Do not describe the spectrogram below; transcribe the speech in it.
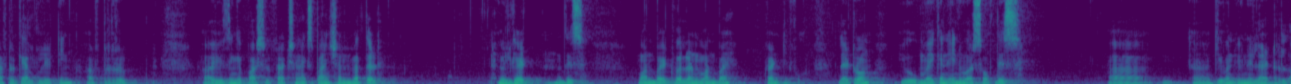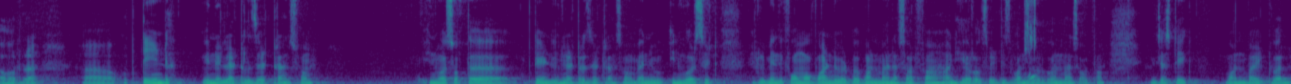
after calculating after uh, using a partial fraction expansion method you will get this 1 by 12 and 1 by 24 later on you make an inverse of this uh, uh, given unilateral or uh, uh, obtained unilateral z transform. Inverse of the obtained unilateral z transform. When you inverse it it will be in the form of 1 divided by 1 minus alpha and here also it is 1 divided by 1 minus alpha. You just take 1 by 12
